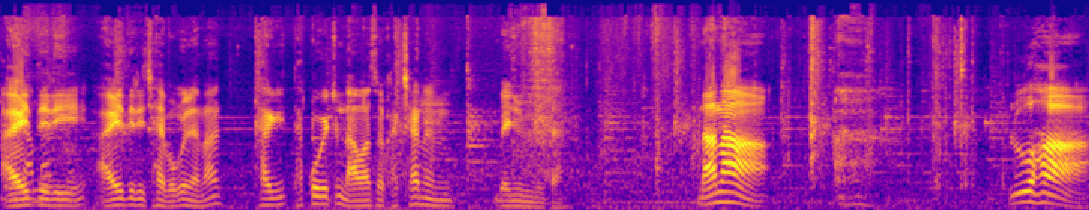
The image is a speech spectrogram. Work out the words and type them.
아이들이 아이들이 잘 먹으려나 닭 닭고기 좀 남아서 같이 하는 메뉴입니다. 나나, 아, 루하,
